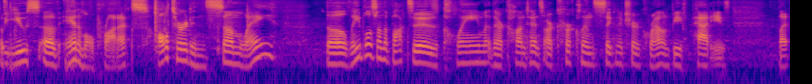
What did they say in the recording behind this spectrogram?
The use of animal products altered in some way. The labels on the boxes claim their contents are Kirkland's signature ground beef patties, but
